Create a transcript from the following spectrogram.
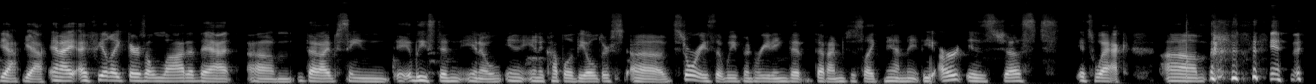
yeah yeah and I, I feel like there's a lot of that um that i've seen at least in you know in, in a couple of the older uh stories that we've been reading that that i'm just like man the, the art is just it's whack. Um, and,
